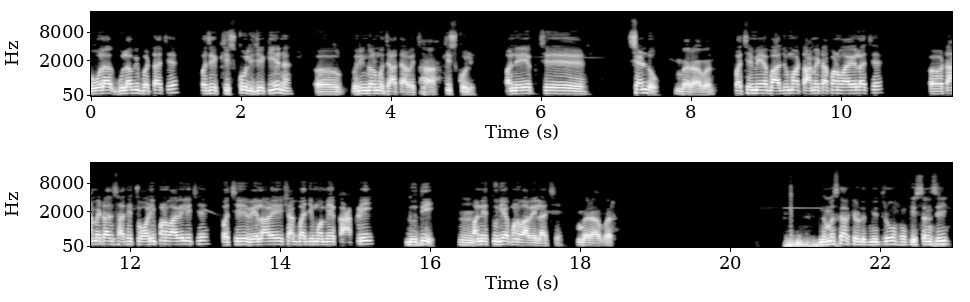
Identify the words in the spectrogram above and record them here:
ગોળા ગુલાબી ભટ્ટા છે પછી ખિસકોલી જે કહીએ ને રીંગણમાં જાત આવે છે. ખિસકોલી. અને એક છે સેન્ડો બરાબર. પછી મેં બાજુમાં ટામેટા પણ વાવેલા છે. ટામેટાની સાથે ચોળી પણ વાવેલી છે. પછી વેલાળી શાકભાજીમાં મેં કાકડી દૂધી અને તુરિયા પણ વાવેલા છે. બરાબર. નમસ્કાર ખેડૂત મિત્રો, હું કિશનસિંહ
